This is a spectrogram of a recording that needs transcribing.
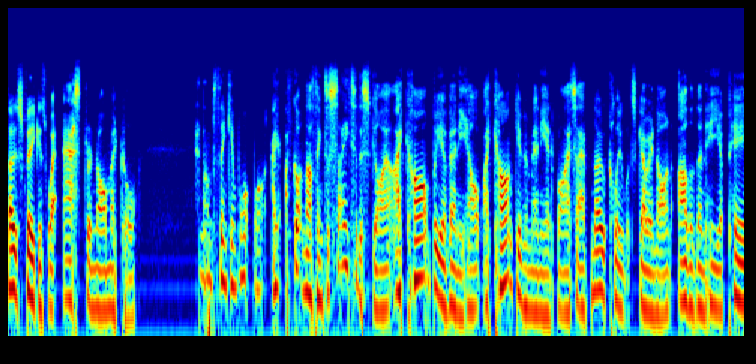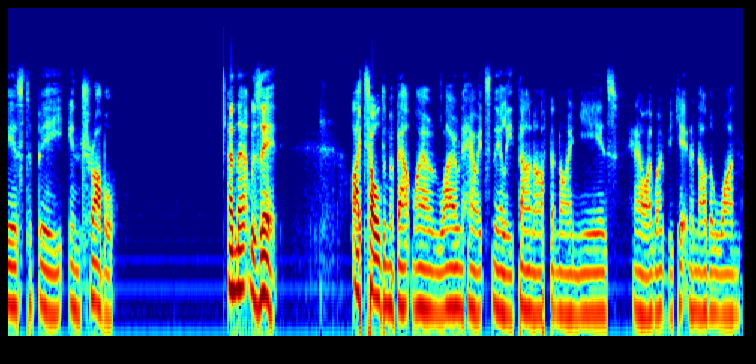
those figures were astronomical. And I'm thinking, what? what? I, I've got nothing to say to this guy. I can't be of any help. I can't give him any advice. I have no clue what's going on, other than he appears to be in trouble. And that was it. I told him about my own loan, how it's nearly done after nine years, how I won't be getting another one.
